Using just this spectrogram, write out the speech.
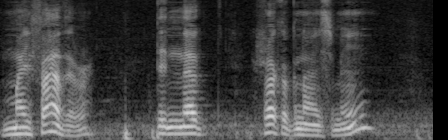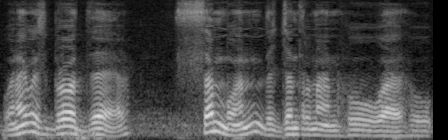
my father did not recognize me. When I was brought there, someone, the gentleman who, uh, who,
